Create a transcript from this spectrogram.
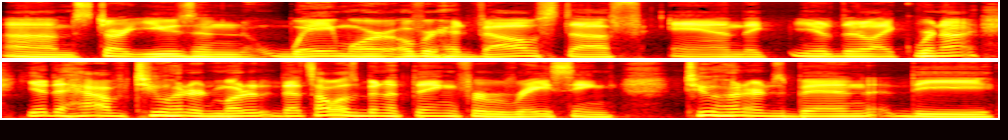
um, start using way more overhead valve stuff. And they you know they're like we're not you had to have 200 motor that's always been a thing for racing. 200's been the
